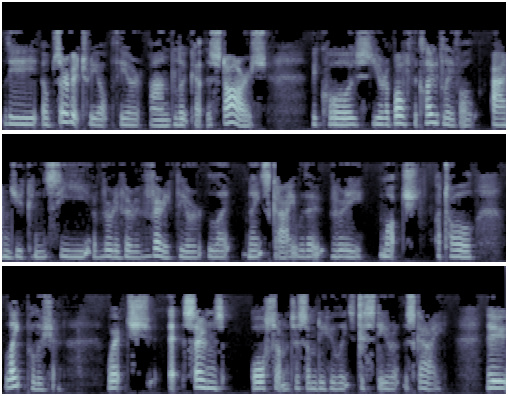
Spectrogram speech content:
the observatory up there and look at the stars because you're above the cloud level and you can see a very, very, very clear light, night sky without very much at all light pollution, which it sounds awesome to somebody who likes to stare at the sky. Now,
